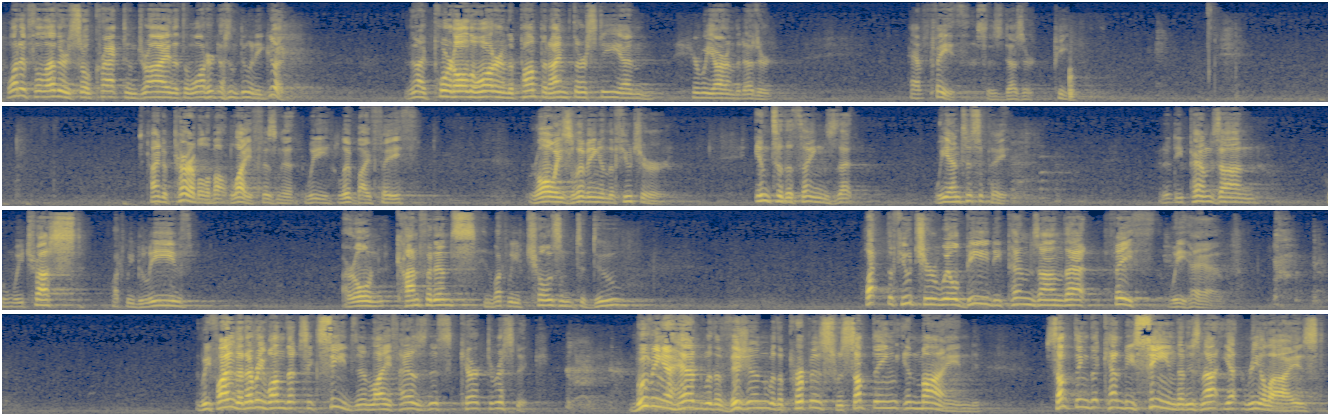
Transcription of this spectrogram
What if the leather is so cracked and dry that the water doesn't do any good? Then I poured all the water in the pump and I'm thirsty, and here we are in the desert. Have faith, says Desert Pete. It's kind of parable about life, isn't it? We live by faith. We're always living in the future, into the things that we anticipate. And it depends on whom we trust what we believe, our own confidence in what we've chosen to do. What the future will be depends on that faith we have. We find that everyone that succeeds in life has this characteristic. Moving ahead with a vision, with a purpose, with something in mind something that can be seen that is not yet realized,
